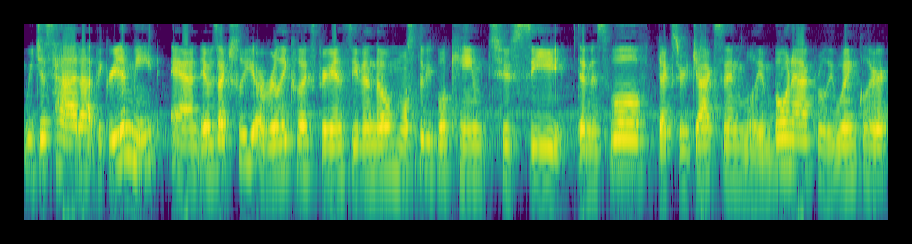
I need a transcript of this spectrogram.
we just had uh, the greet and meet, and it was actually a really cool experience, even though most of the people came to see Dennis Wolf, Dexter Jackson, William Bonac, Roelly Winklaar,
